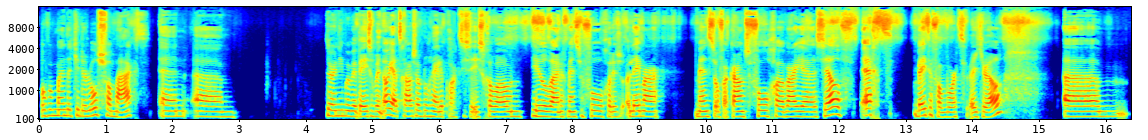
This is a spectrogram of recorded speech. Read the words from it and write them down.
op het moment dat je er los van maakt en um, er niet meer mee bezig bent. Oh ja, trouwens ook nog een hele praktische is gewoon heel weinig mensen volgen. Dus alleen maar mensen of accounts volgen waar je zelf echt beter van wordt, weet je wel. Um,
